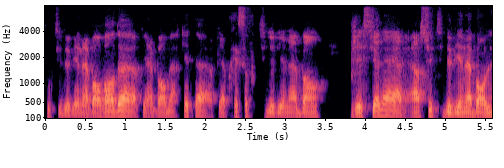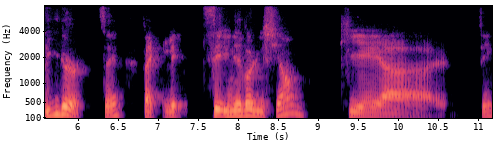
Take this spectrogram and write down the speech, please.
faut que tu deviennes un bon vendeur, puis un bon marketeur, puis après ça, il faut que tu deviennes un bon gestionnaire. Ensuite, tu deviennes un bon leader. Fait c'est une évolution qui est, euh,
